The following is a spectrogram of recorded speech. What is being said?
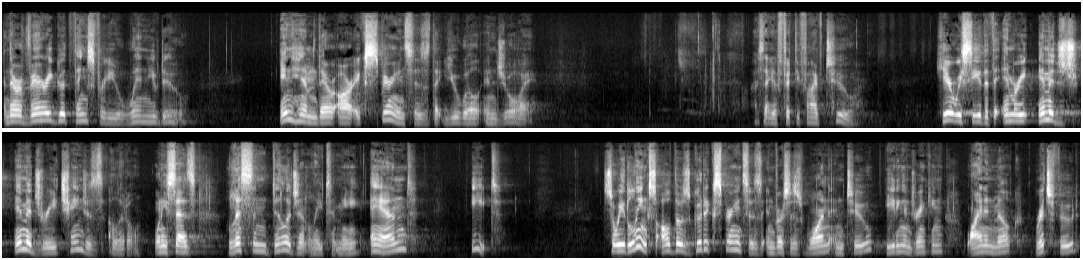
and there are very good things for you when you do. In Him, there are experiences that you will enjoy. Isaiah 55 2. Here we see that the image, imagery changes a little when he says, Listen diligently to me and eat. So he links all those good experiences in verses 1 and 2, eating and drinking, wine and milk, rich food,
